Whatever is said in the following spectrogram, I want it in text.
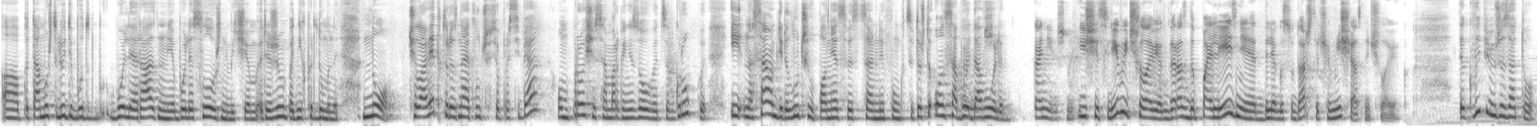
а, потому что люди будут более разными, более сложными, чем режимы под них придуманы. Но человек, который знает лучше все про себя, он проще самоорганизовывается в группы и на самом деле лучше выполняет свои социальные функции, потому что он собой Конечно. доволен. Конечно. И счастливый человек гораздо полезнее для государства, чем несчастный человек. Так выпьем же за то,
